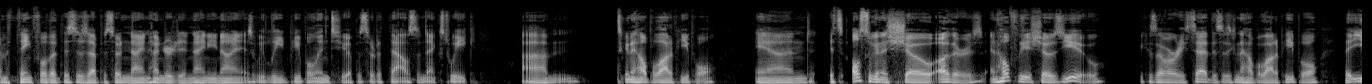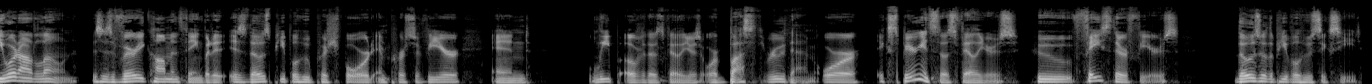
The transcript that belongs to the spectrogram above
I'm thankful that this is episode 999 as we lead people into episode 1000 next week. Um, it's going to help a lot of people. And it's also going to show others, and hopefully it shows you, because I've already said this is going to help a lot of people, that you are not alone. This is a very common thing, but it is those people who push forward and persevere and leap over those failures or bust through them or experience those failures, who face their fears. Those are the people who succeed.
